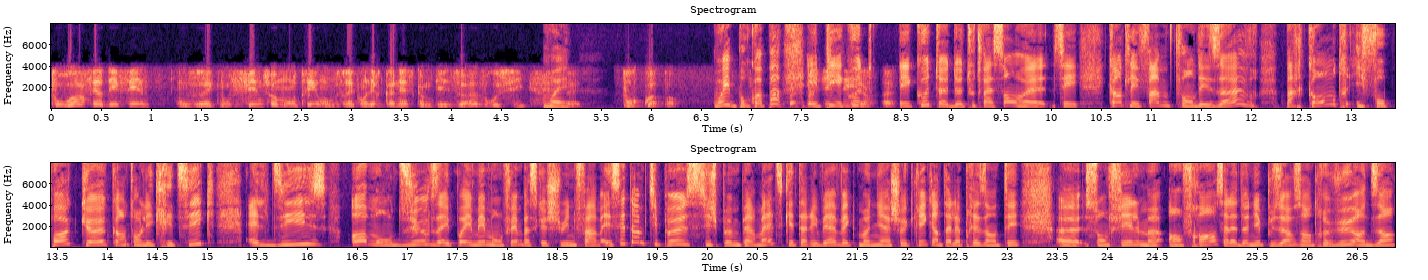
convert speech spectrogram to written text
pouvoir faire des films, on voudrait que nos films soient montrés, on voudrait qu'on les reconnaisse comme des œuvres aussi. Euh, pourquoi pas? Oui, pourquoi pas. Et puis écoute, hein. écoute, de toute façon, c'est euh, quand les femmes font des œuvres. Par contre, il faut pas que quand on les critique, elles disent "Oh mon Dieu, vous avez pas aimé mon film parce que je suis une femme." Et c'est un petit peu, si je peux me permettre, ce qui est arrivé avec Monia Chokri quand elle a présenté euh, son film en France. Elle a donné plusieurs entrevues en disant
